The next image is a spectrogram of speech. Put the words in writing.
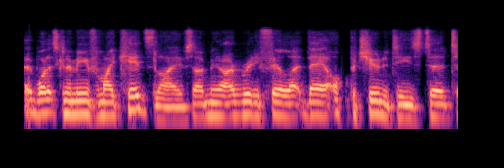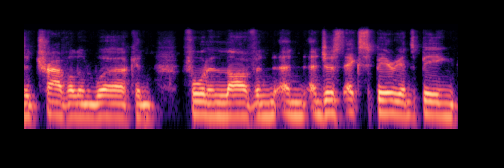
what it's going to mean for my kids' lives. I mean, I really feel like their opportunities to to travel and work and fall in love and and, and just experience being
